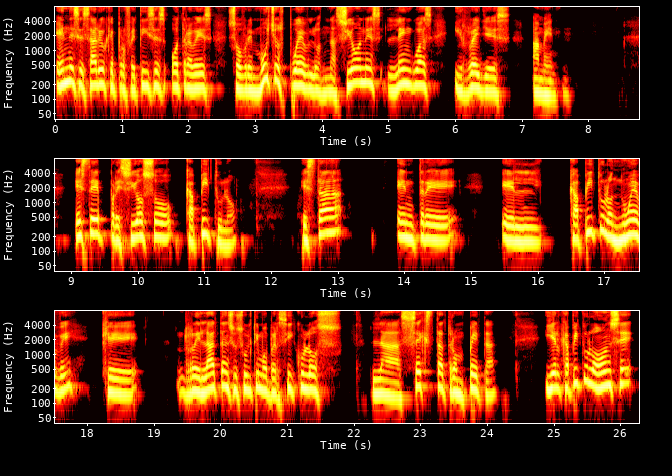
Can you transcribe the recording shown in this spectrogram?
es necesario que profetices otra vez sobre muchos pueblos, naciones, lenguas y reyes Amén. Este precioso capítulo está entre el capítulo 9 que relata en sus últimos versículos la sexta trompeta y el capítulo 11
